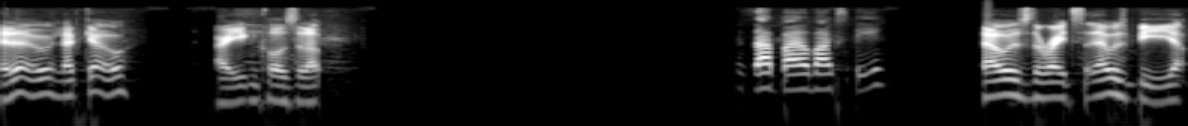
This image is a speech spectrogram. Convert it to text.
Hello, let go. All right, you can close it up. Is that bio box B? That was the right. That was B, yep.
